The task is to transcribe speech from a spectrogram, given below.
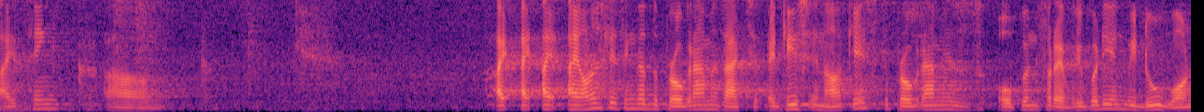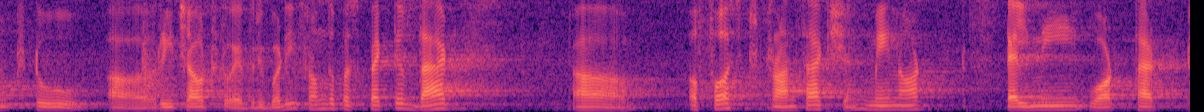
I think um, I, I, I, honestly think that the program is actually, at least in our case, the program is open for everybody and we do want to uh, reach out to everybody from the perspective that uh, a first transaction may not tell me what that,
